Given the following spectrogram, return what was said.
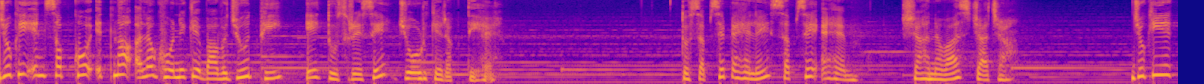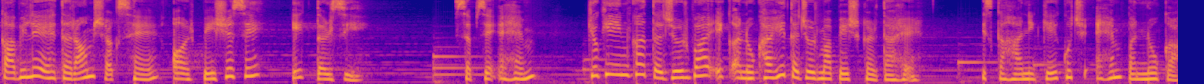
जो कि इन सबको इतना अलग होने के बावजूद भी एक दूसरे से जोड़ के रखती है। तो सबसे पहले, सबसे अहम, शाहनवाज चाचा, जो कि एक काबिल एहतराम शख्स हैं और पेशे से एक दर्जी। सबसे अहम, क्योंकि इनका तजुर्बा एक अनोखा ही तजुर्बा पेश करता है। इस कहानी के कुछ अहम पन्नों का।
